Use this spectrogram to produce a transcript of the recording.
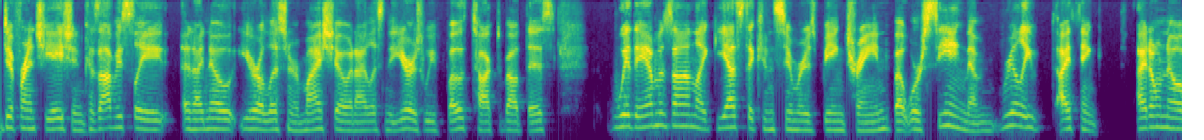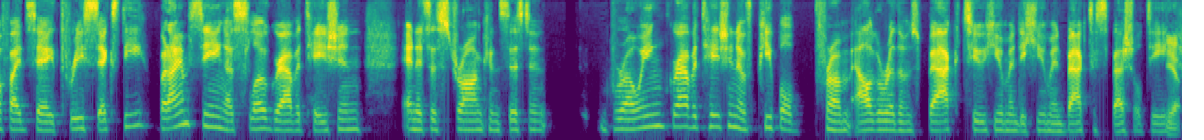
differentiation because obviously and i know you're a listener of my show and i listen to yours we've both talked about this with Amazon, like, yes, the consumer is being trained, but we're seeing them really, I think, I don't know if I'd say 360, but I'm seeing a slow gravitation and it's a strong, consistent, growing gravitation of people from algorithms back to human to human, back to specialty. Yep.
